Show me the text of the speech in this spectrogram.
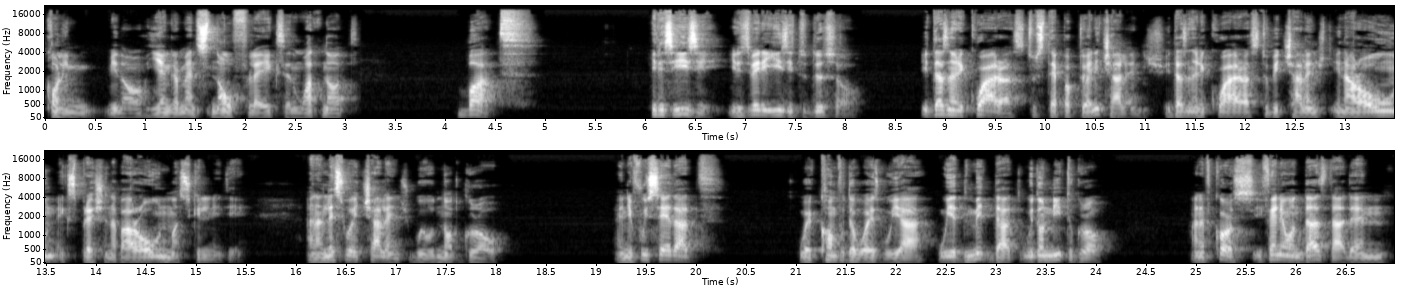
calling, you know, younger men snowflakes and whatnot. But it is easy. It is very easy to do so. It doesn't require us to step up to any challenge. It doesn't require us to be challenged in our own expression of our own masculinity. And unless we're challenged, we would not grow. And if we say that we're comfortable as we are, we admit that we don't need to grow. And of course, if anyone does that, then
